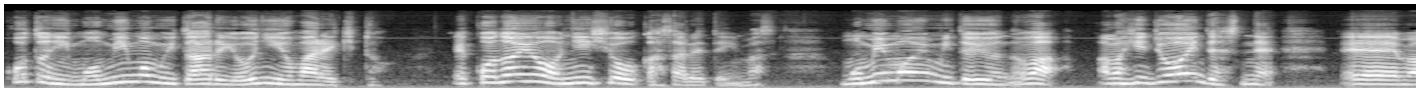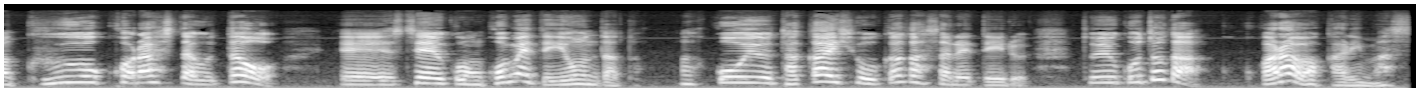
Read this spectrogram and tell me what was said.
ことにもみもみとあるように読まれきと。このように評価されています。もみもみというのは、まあ、非常にですね、えー、まあ、工夫を凝らした歌を、えー、精魂込めて読んだと。まあ、こういう高い評価がされているということが、ここからわかります。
